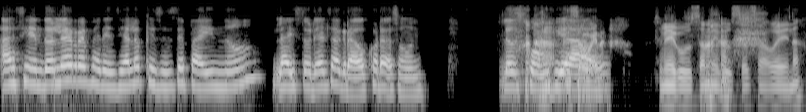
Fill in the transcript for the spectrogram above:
haciéndole referencia a lo que es este país, ¿no? La historia del Sagrado Corazón. Los Está confiados. buena. Me gusta, me gusta, está buena.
